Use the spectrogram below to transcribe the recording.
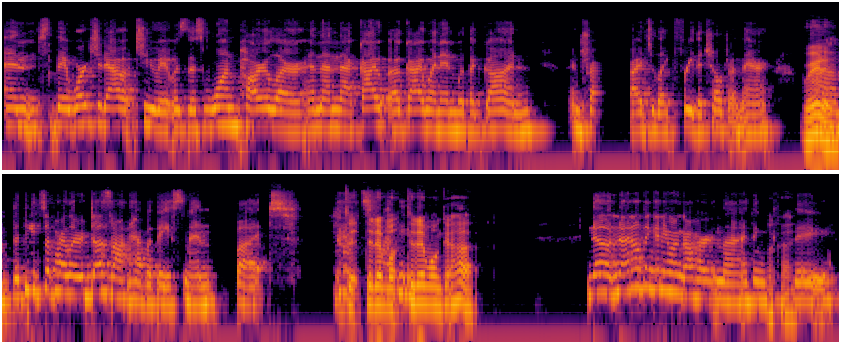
and they worked it out too it was this one parlor and then that guy a guy went in with a gun and tried tried to like free the children there Really? um, the pizza parlor does not have a basement but did, did anyone? Did anyone get hurt? No, no, I don't think anyone got hurt in that. I think Okay. they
